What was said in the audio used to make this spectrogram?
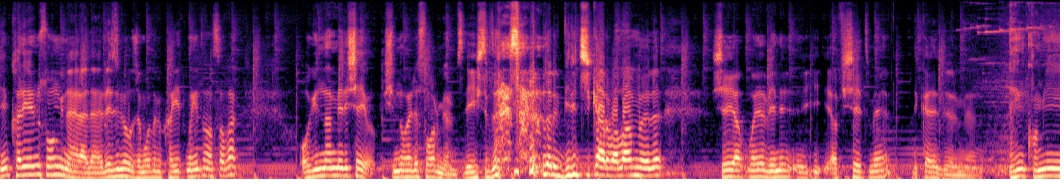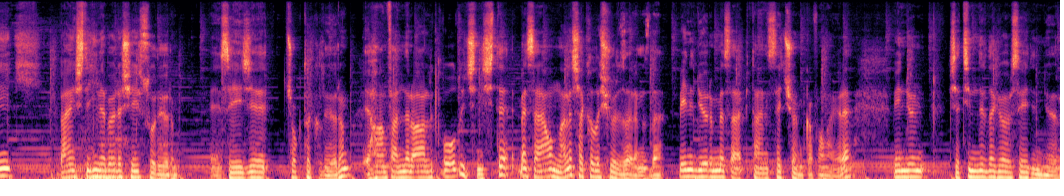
benim kariyerimin son günü herhalde. Yani rezil olacağım. Orada bir kayıt mayıt alsalar. O günden beri şey, şimdi öyle sormuyorum. Değiştirdim soruları. Biri çıkar falan böyle şey yapmaya, beni e, afişe etmeye dikkat ediyorum yani. En komik, ben işte yine böyle şeyi soruyorum. E, seyirciye çok takılıyorum. E, hanımefendiler ağırlıklı olduğu için işte mesela onlarla şakalaşıyoruz aramızda. Beni diyorum mesela bir tane seçiyorum kafama göre. Beni diyorum işte Tinder'da görseydin diyorum.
